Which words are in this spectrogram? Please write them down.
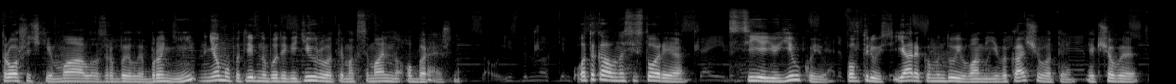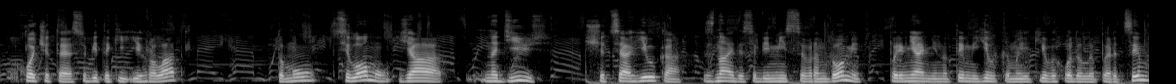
трошечки мало зробили броні. На ньому потрібно буде відігрувати максимально обережно. Отака у нас історія з цією гілкою. Повторюсь, я рекомендую вам її викачувати, якщо ви хочете собі такий ігролад. Тому в цілому я надіюсь, що ця гілка знайде собі місце в рандомі в порівнянні над тими гілками, які виходили перед цим.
